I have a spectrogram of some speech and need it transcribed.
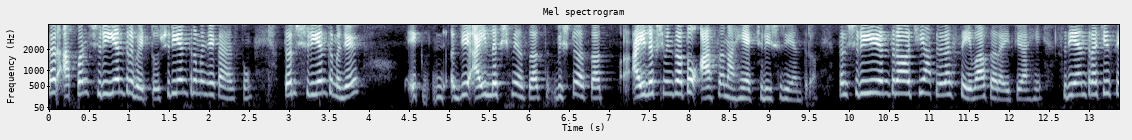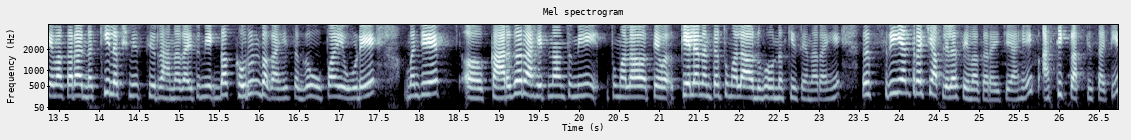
तर आपण श्रीयंत्र भेटतो. श्रीयंत्र म्हणजे काय असतो? तर श्रीयंत्र म्हणजे एक जे आई लक्ष्मी असतात विष्णू असतात आई लक्ष्मींचा तो आसन आहे ॲक्च्युली श्रीयंत्र. तर श्रीयंत्राची आपल्याला सेवा करायची आहे. श्रीयंत्राची सेवा करा नक्की लक्ष्मी स्थिर राहणार आहे. तुम्ही एकदा करून बघा हे सगळं उपाय एवढे म्हणजे कारगर आहेत ना तुम्ही तुम्हाला तेव्हा केल्यानंतर तुम्हाला अनुभव नक्कीच येणार आहे. तर श्रीयंत्राची आपल्याला सेवा करायची आहे आर्थिक प्राप्तीसाठी.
